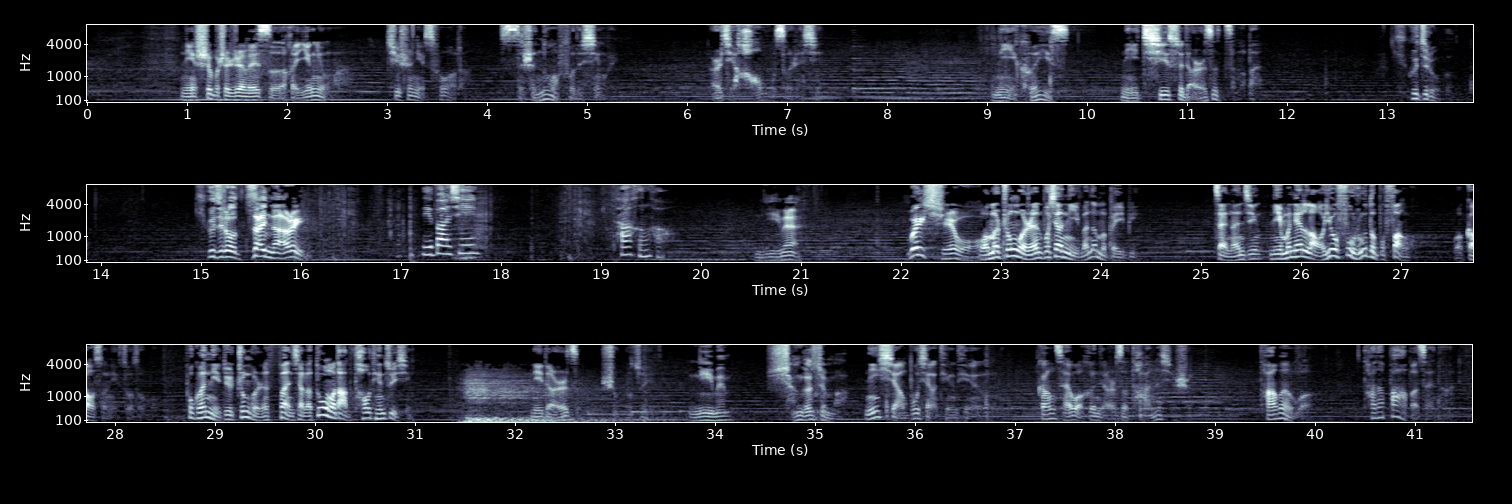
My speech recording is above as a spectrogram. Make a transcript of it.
你是不是认为死很英勇啊？其实你错了，死是懦夫的行为，而且毫无责任心。你可以死，你七岁的儿子怎么办？菊次郎か。菊次郎在哪里？你放心，他很好。你们威胁我？我们中国人不像你们那么卑鄙，在南京，你们连老幼妇孺都不放过。我告诉你，佐佐木，不管你对中国人犯下了多么大的滔天罪行，你的儿子是无罪的。你们想干什么？你想不想听听刚才我和你儿子谈了些什么？他问我，他的爸爸在哪里？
